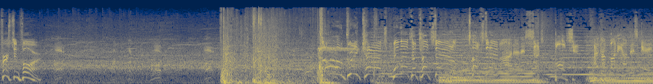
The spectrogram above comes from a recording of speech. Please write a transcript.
First and four. Oh, great catch! And that's a touchdown! Touchdown! Oh, that is such bullshit. I got money on this game.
